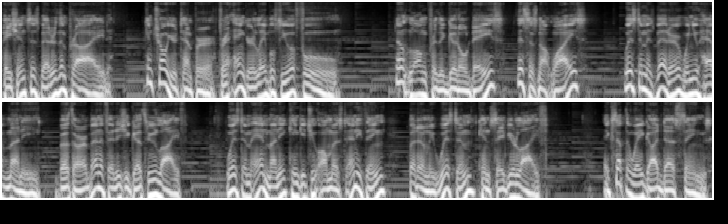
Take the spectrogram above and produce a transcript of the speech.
Patience is better than pride. Control your temper, for anger labels you a fool. Don't long for the good old days. This is not wise. Wisdom is better when you have money. Both are a benefit as you go through life. Wisdom and money can get you almost anything, but only wisdom can save your life. Accept the way God does things.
